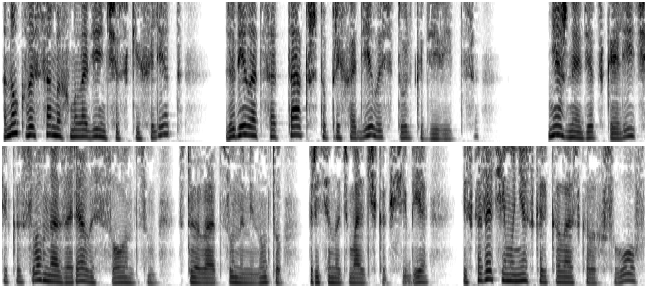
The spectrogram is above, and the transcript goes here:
Аноква с самых младенческих лет любил отца так, что приходилось только дивиться. Нежное детское личико словно озарялось солнцем, стоило отцу на минуту притянуть мальчика к себе и сказать ему несколько ласковых слов,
